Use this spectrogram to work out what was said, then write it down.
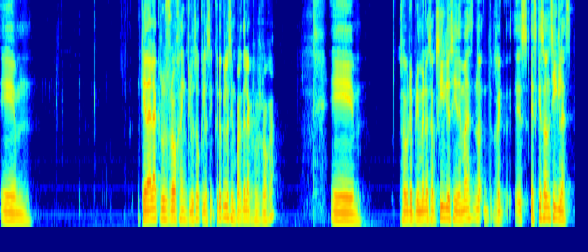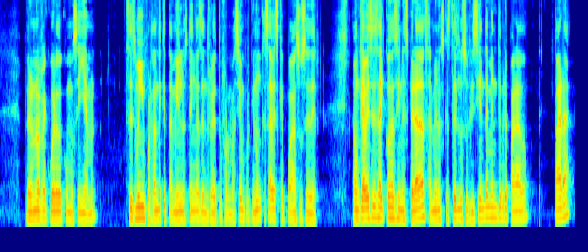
Eh, que da la Cruz Roja incluso, que creo que los imparte la Cruz Roja, eh, sobre primeros auxilios y demás, es, que son siglas, pero no recuerdo cómo se llaman. Es muy importante que también los tengas dentro de tu formación, porque nunca sabes qué pueda suceder. Aunque a veces hay cosas inesperadas, al menos que estés lo suficientemente preparado para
